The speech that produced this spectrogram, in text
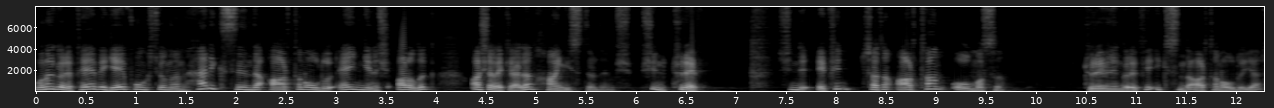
Buna göre F ve G fonksiyonlarının her ikisinin de artan olduğu en geniş aralık aşağıdakilerden hangisidir demiş. Şimdi türev. Şimdi F'in zaten artan olması türevinin grafiği ikisinde artan olduğu yer.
